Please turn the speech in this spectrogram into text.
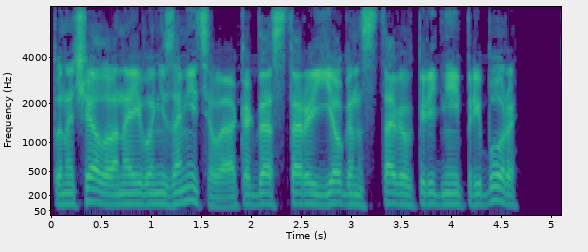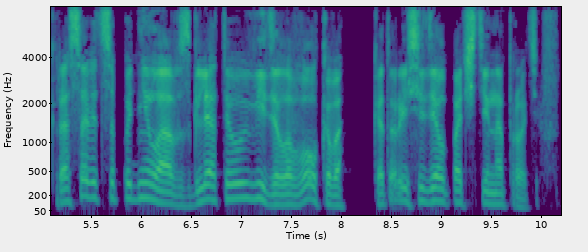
Поначалу она его не заметила, а когда старый Йоган ставил перед ней приборы, красавица подняла взгляд и увидела Волкова, который сидел почти напротив.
